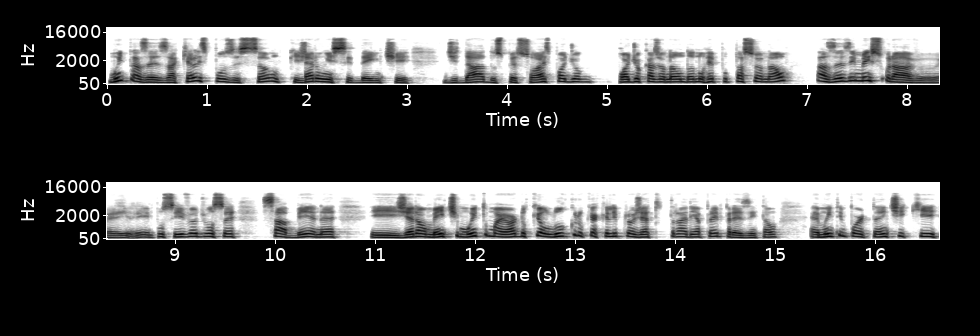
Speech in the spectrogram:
Muitas vezes aquela exposição que gera um incidente de dados pessoais pode, pode ocasionar um dano reputacional, às vezes imensurável. É, é impossível de você saber, né? E geralmente muito maior do que o lucro que aquele projeto traria para a empresa. Então, é muito importante que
